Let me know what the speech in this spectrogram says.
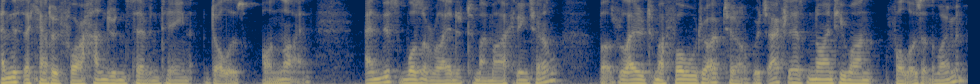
And this accounted for $117 online. And this wasn't related to my marketing channel, but it's related to my four wheel drive channel, which actually has 91 followers at the moment,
